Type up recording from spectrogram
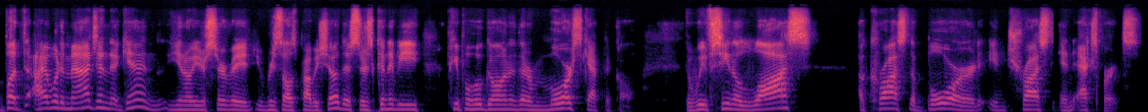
But I would imagine, again, you know, your survey results probably show this. There's going to be people who go in and they're more skeptical. That we've seen a loss across the board in trust in experts,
